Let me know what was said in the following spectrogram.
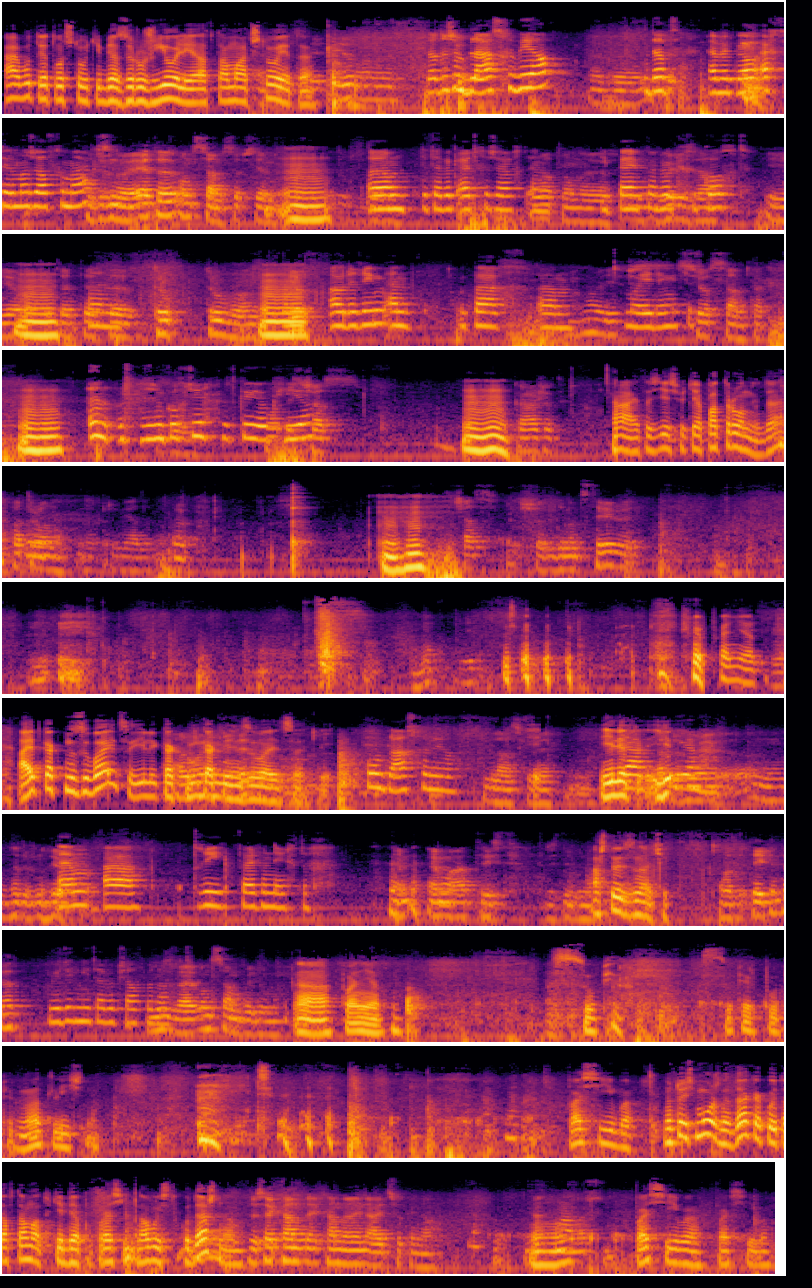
А вот это вот, что у тебя за ружье или автомат, что это? Dat is een blaasgeweer. Это, Dat heb ik wel echt helemaal zelf gemaakt. Взрывное. Это он сам совсем. М, Ehm, dit heb ik uitgezaagd en Вот он э, die pijp heb ik вырезал. gekocht. И Мгм. вот это, это труб, трубу он Мгм. делал. Oude riem en een paar ehm, Ну и mooie dingetjes. все сам так. мгм, En dit is een kortje, dat kun je ook Вот и hier. сейчас мгм. покажет А, это здесь у тебя патроны, да? Патроны, да, привязаны. Угу. Сейчас еще демонстрирую. Понятно. А это как называется или как а никак не называется? Gewoon blaasgeweel. Blaasgeweel. Или... Ja, het... Ehm, 3,95. Emma triest. А что это значит? Wat не так, Weet ik niet, heb ik zelf bedacht. А, понятно. Супер. Супер-пупер. Ну, отлично. Спасибо. Ну, то есть можно, да, какой-то автомат у тебя попросить на выставку? Дашь нам? Спасибо, спасибо.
